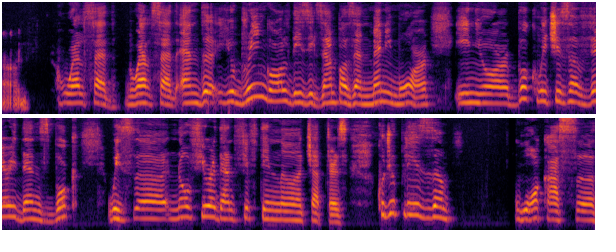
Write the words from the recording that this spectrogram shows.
um, well said well said. And uh, you bring all these examples and many more in your book which is a very dense book with uh, no fewer than 15 uh, chapters. Could you please um, walk us uh,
